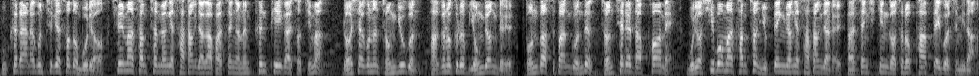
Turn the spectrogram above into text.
우크라이나군 측에서도 무려 7만 3천 명의 사상자가 발생하는 큰큰 피해가 있었지만 러시아군은 정규군, 바그너 그룹 용병들, 돈바스 반군 등 전체를 다 포함해 무려 15만 3,600명의 사상자를 발생시킨 것으로 파악되고 있습니다.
